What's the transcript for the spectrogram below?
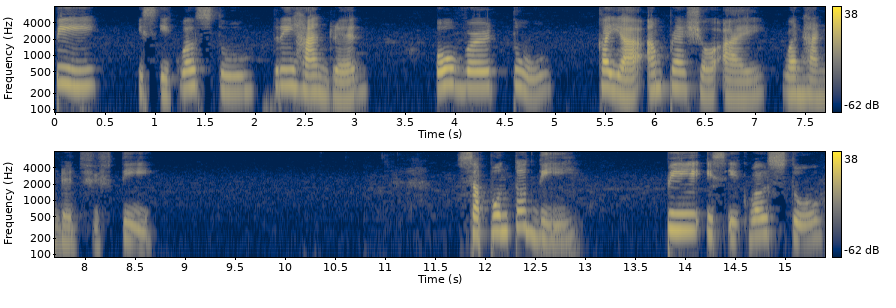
P is equals to 300 over 2, kaya ang presyo ay 150. Sa punto D, P is equals to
